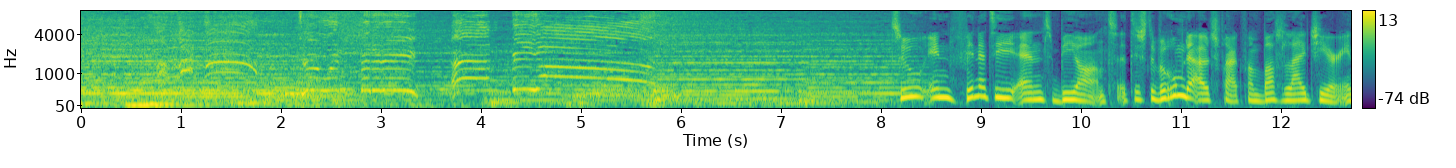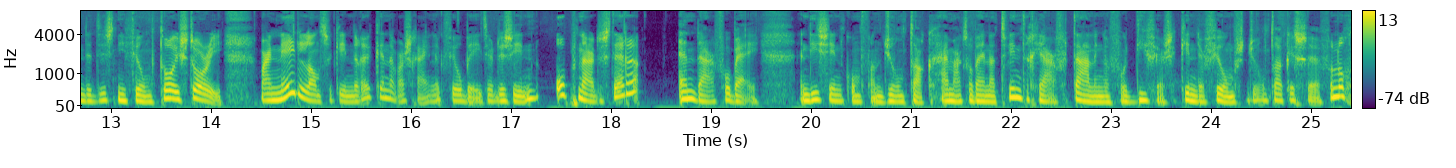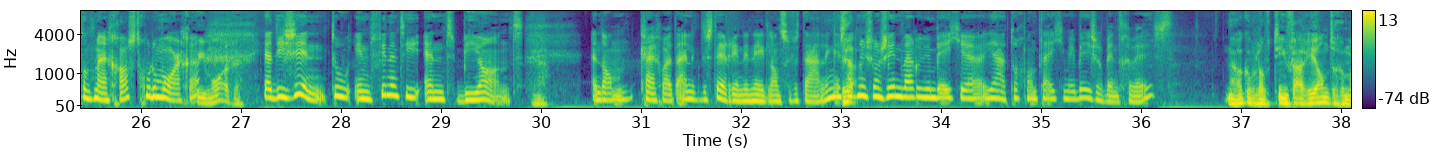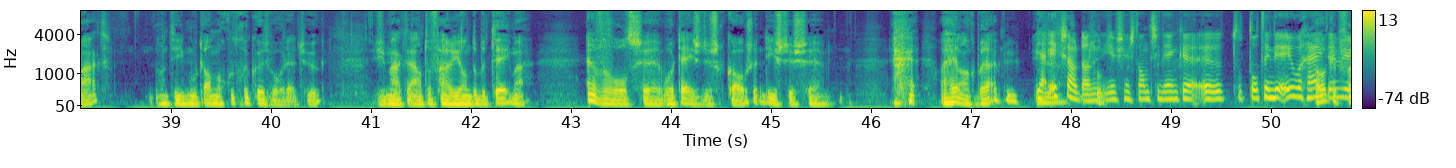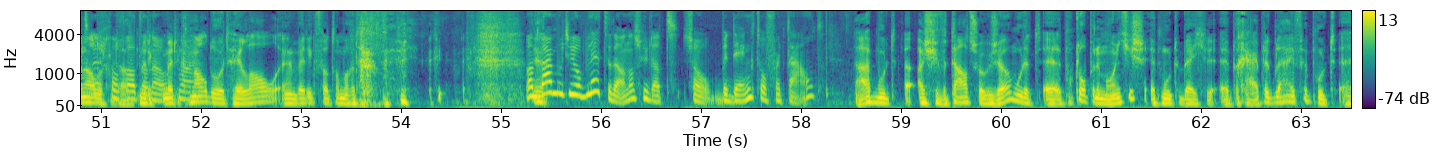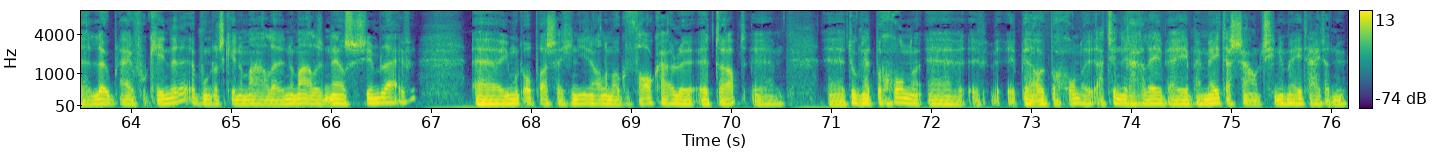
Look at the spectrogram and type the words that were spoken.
To Infinity and Beyond. Het is de beroemde uitspraak van Buzz Lightyear in de Disney-film Toy Story. Maar Nederlandse kinderen kennen waarschijnlijk veel beter de zin... op naar de sterren en daar voorbij. En die zin komt van John Tak. Hij maakt al bijna twintig jaar vertalingen voor diverse kinderfilms. John Tak is eh, vanochtend mijn gast. Goedemorgen. Goedemorgen. Ja, die zin, To Infinity and Beyond... En dan krijgen we uiteindelijk de sterren in de Nederlandse vertaling. Is Ja. dat nu zo'n zin waar u een beetje, ja, toch wel een tijdje mee bezig bent geweest? Nou, ik heb geloof ik tien varianten gemaakt. Want die moeten allemaal goedgekeurd worden natuurlijk. Dus je maakt een aantal varianten op het thema. En vervolgens eh, wordt deze dus gekozen. Die is dus eh, al heel lang gebruikt nu. Ja, ik zou dan in eerste instantie denken eh, tot, tot in de eeuwigheid Oh, ik en heb weer van alles terug gedacht. wat Met, dan ook. met een maar- knal door het heelal en weet ik veel wat allemaal gedaan. Want Ja. waar moet u op letten dan, als u dat zo bedenkt of vertaalt? Nou, het moet, eh, als je vertaalt sowieso, moet het, eh, het kloppen in de mondjes. Het moet een beetje eh, begrijpelijk blijven. Het moet leuk blijven voor kinderen. Het moet als keer normale, normale Nederlandse zin blijven. Je moet oppassen dat je niet in allemaal ook een valkuilen trapt. Toen ik net begon, ik ben ooit begonnen, twintig jaar geleden bij, bij Metasound, Cinemeet heet dat nu,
